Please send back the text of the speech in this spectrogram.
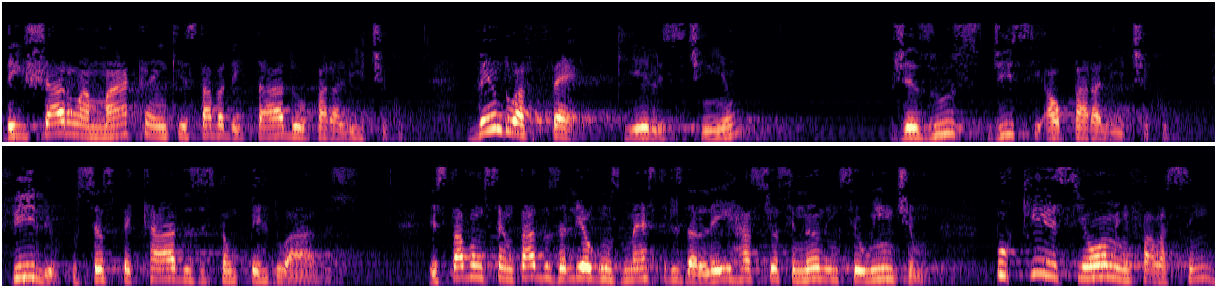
deixaram a maca em que estava deitado o paralítico. Vendo a fé que eles tinham, Jesus disse ao paralítico: Filho, os seus pecados estão perdoados. Estavam sentados ali alguns mestres da lei, raciocinando em seu íntimo: Por que esse homem fala assim?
